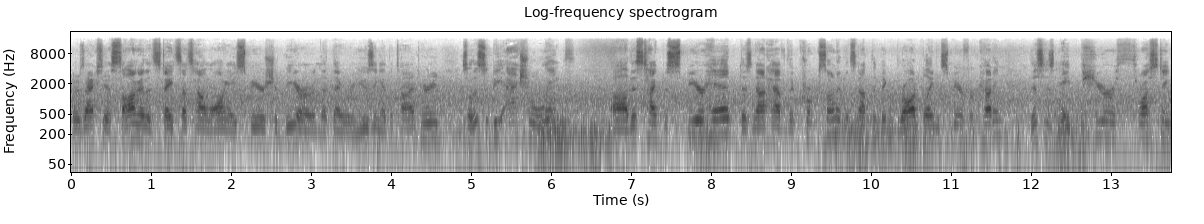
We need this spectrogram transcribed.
There's actually a saga that states that's how long a spear should be or that they were using at the time period. So this would be actual length. Uh, this type of spearhead does not have the crooks on it. It's not the big broad bladed spear for cutting. This is a pure thrusting,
